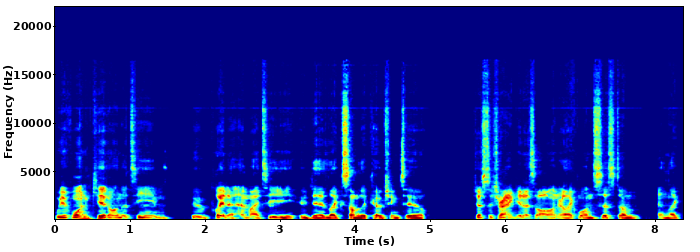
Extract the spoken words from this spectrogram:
we have one kid on the team who played at MIT who did like some of the coaching too, just to try and get us all under like one system and like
